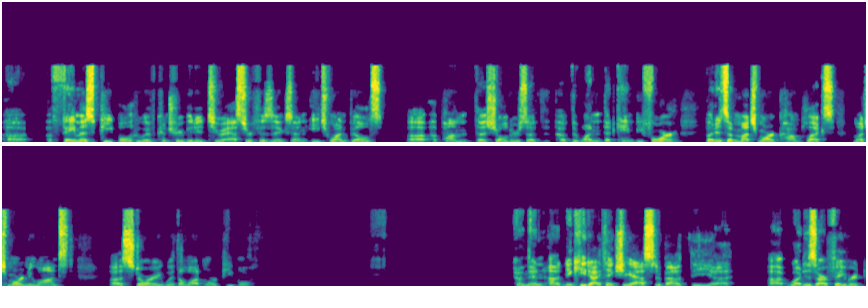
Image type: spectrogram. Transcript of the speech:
uh, famous people who have contributed to astrophysics, and each one builds uh, upon the shoulders of, of the one that came before. But it's a much more complex, much more nuanced uh, story with a lot more people. And then uh, Nikita, I think she asked about the uh, uh, what is our favorite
